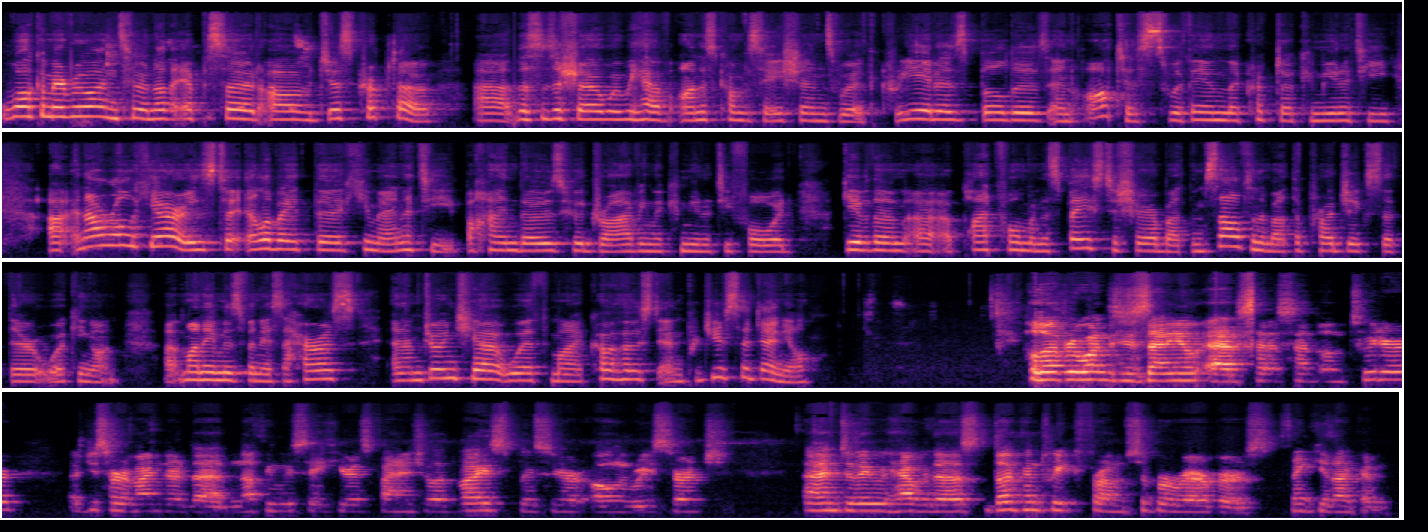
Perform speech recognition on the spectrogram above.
Welcome, everyone, to another episode of Just Crypto. Uh, this is a show where we have honest conversations with creators, builders, and artists within the crypto community. Uh, and our role here is to elevate the humanity behind those who are driving the community forward, give them a, a platform and a space to share about themselves and about the projects that they're working on. Uh, my name is Vanessa Harris, and I'm joined here with my co host and producer, Daniel. Hello, everyone. This is Daniel at Cedicent on Twitter. Just a reminder that nothing we say here is financial advice. Please do your own research. And today we have with us Duncan Twigg from Super Rare Bears. Thank you, Duncan.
